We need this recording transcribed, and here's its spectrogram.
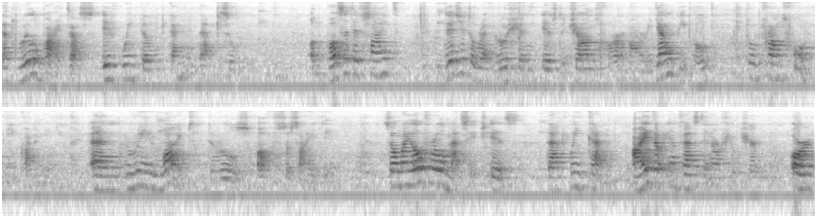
that will bite us if we don't tackle them soon. On the positive side, the digital revolution is the chance for our young people to transform the economy and rewrite the rules of society. So my overall message is that we can either invest in our future or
